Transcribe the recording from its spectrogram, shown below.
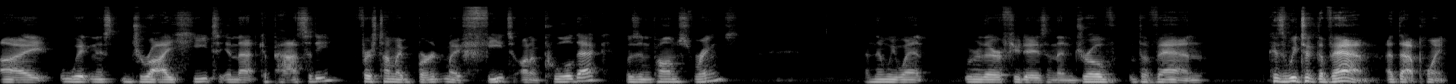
I witnessed dry heat in that capacity. First time I burnt my feet on a pool deck was in Palm Springs. And then we went, we were there a few days, and then drove the van because we took the van at that point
